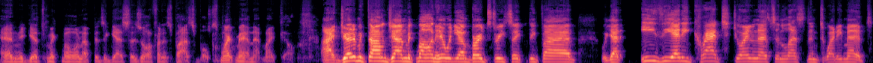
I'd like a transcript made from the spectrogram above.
And he gets McMullen up as a guest as often as possible. Smart man, that Mike Gill. All right, Jody McDonald, John McMullen here with you on Birds 365. We got Easy Eddie Kracz joining us in less than 20 minutes.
